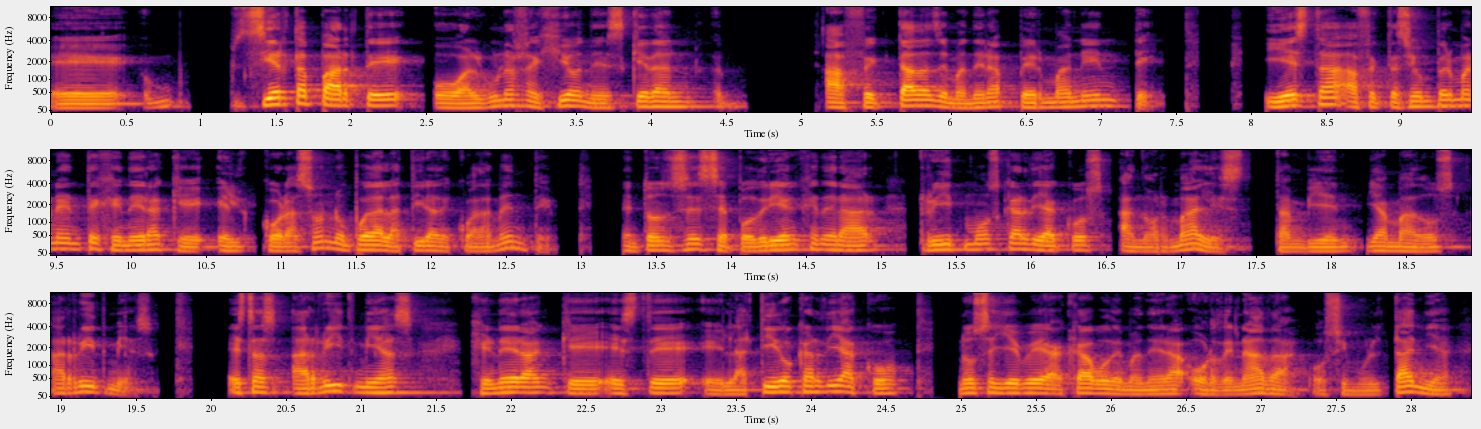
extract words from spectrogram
eh, cierta parte o algunas regiones quedan afectadas de manera permanente. Y esta afectación permanente genera que el corazón no pueda latir adecuadamente. Entonces se podrían generar ritmos cardíacos anormales, también llamados arritmias. Estas arritmias generan que este eh, latido cardíaco no se lleve a cabo de manera ordenada o simultánea.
